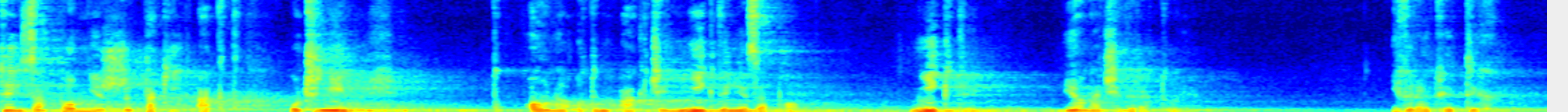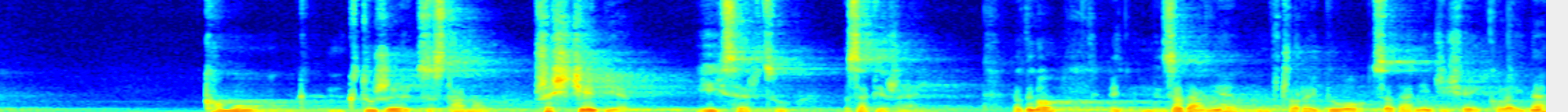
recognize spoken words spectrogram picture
ty zapomniesz, że taki akt uczyniłeś, to ona o tym akcie nigdy nie zapomni. Nigdy. I ona cię wyratuje. I wyratuje tych, komu, którzy zostaną przez Ciebie jej sercu zawierzeni. Dlatego y, zadanie, wczoraj było zadanie, dzisiaj kolejne.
